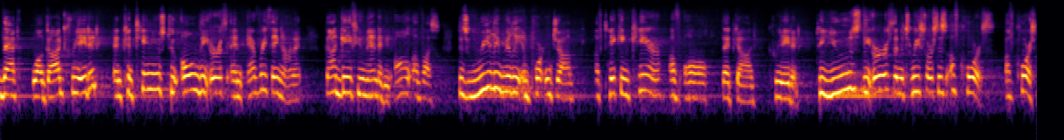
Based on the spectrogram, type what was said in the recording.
that while God created and continues to own the earth and everything on it, God gave humanity, all of us, this really, really important job of taking care of all that God created. To use the earth and its resources, of course, of course,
